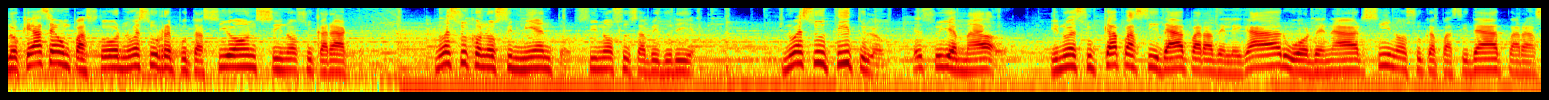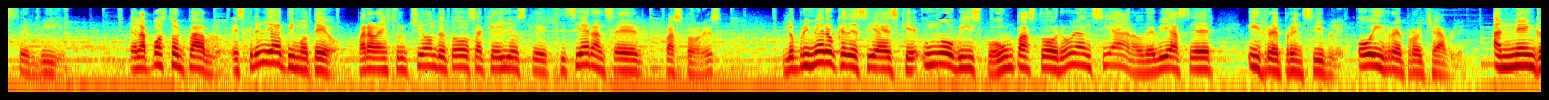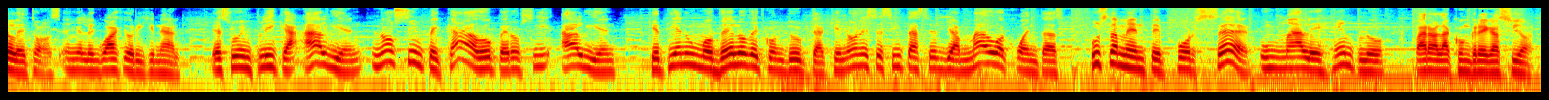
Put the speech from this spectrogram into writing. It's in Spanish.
Lo que hace a un pastor no es su reputación, sino su carácter. No es su conocimiento, sino su sabiduría. No es su título, es su llamado. Y no es su capacidad para delegar u ordenar, sino su capacidad para servir. El apóstol Pablo escribía a Timoteo para la instrucción de todos aquellos que quisieran ser pastores. Lo primero que decía es que un obispo, un pastor, un anciano debía ser irreprensible o irreprochable. Anengletos en el lenguaje original. Eso implica alguien, no sin pecado, pero sí alguien que tiene un modelo de conducta que no necesita ser llamado a cuentas justamente por ser un mal ejemplo para la congregación.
